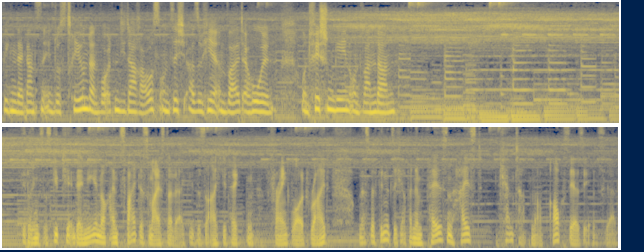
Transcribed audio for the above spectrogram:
wegen der ganzen Industrie. Und dann wollten die da raus und sich also hier im Wald erholen und fischen gehen und wandern. Übrigens, es gibt hier in der Nähe noch ein zweites Meisterwerk dieses Architekten, Frank Lloyd Wright, und das befindet sich auf einem Felsen, heißt Kentuck auch sehr sehenswert.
